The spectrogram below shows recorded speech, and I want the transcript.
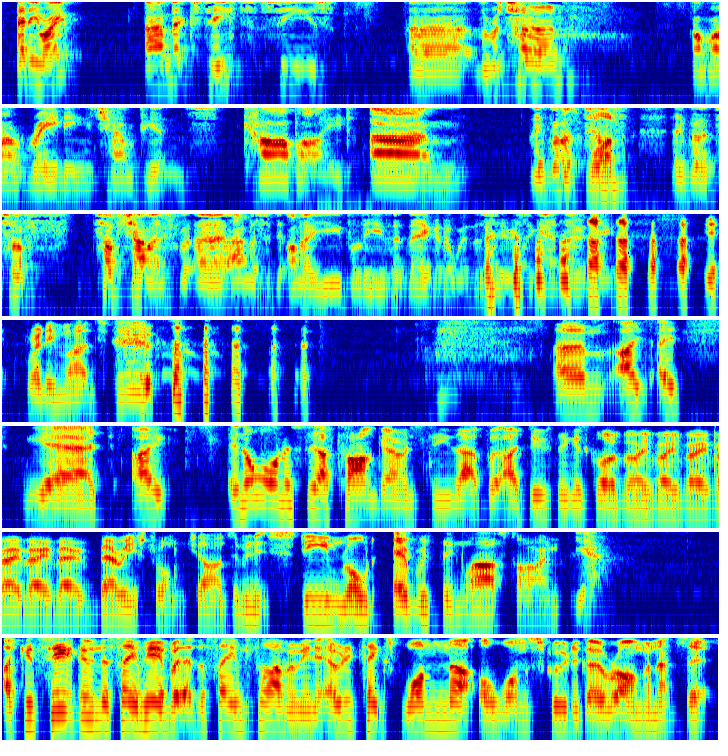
Anyway, our next heat sees uh, the return of our reigning champions, Carbide. Um, they've got a Just tough. one. They've got a tough, tough challenge. But uh, Anderson, I know you believe that they're going to win the series again, don't you? yeah, pretty much. um, I it's yeah, I in all honesty, I can't guarantee that, but I do think it's got a very, very, very, very, very, very, very strong chance. I mean, it steamrolled everything last time. Yeah. I can see it doing the same here, but at the same time, I mean, it only takes one nut or one screw to go wrong, and that's it.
